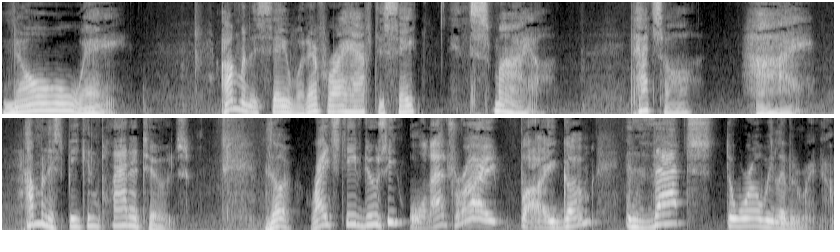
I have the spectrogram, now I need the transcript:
No way. I'm going to say whatever I have to say and smile. That's all. Hi. I'm going to speak in platitudes. The, right, Steve Doocy? Well, that's right, by gum. And that's the world we live in right now.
